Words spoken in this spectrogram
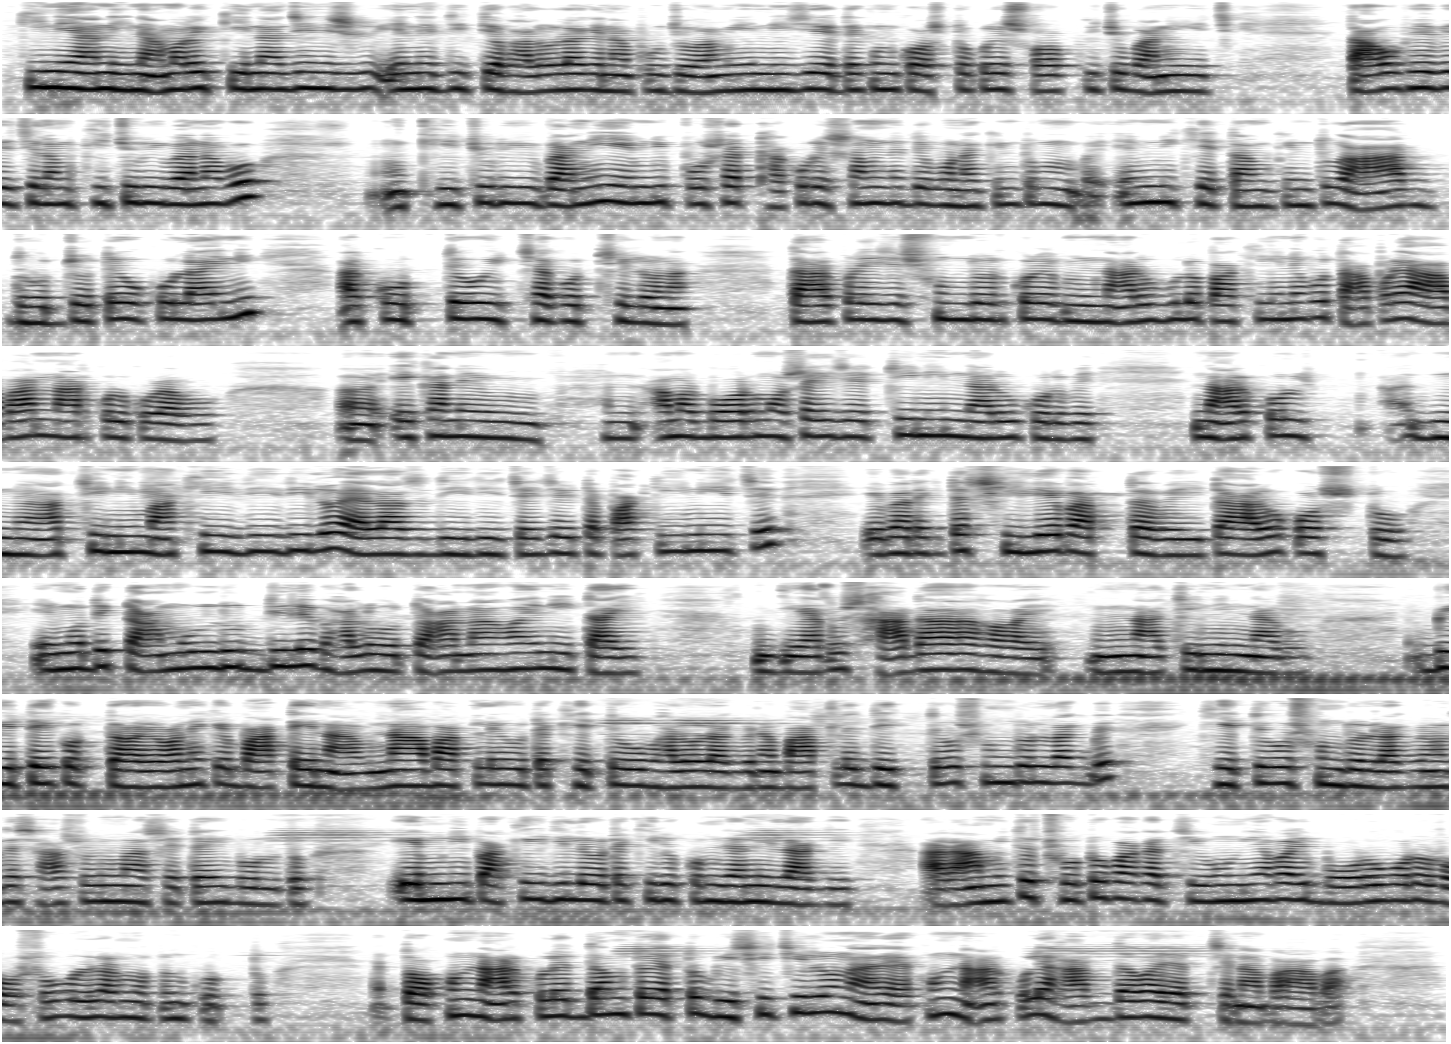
কিনে আনি না আমার ওই কেনা জিনিস এনে দিতে ভালো লাগে না পুজো। আমি নিজে দেখুন কষ্ট করে সব কিছু বানিয়েছি। তাও ভেবেছিলাম খিচুড়ি বানাবো। খিচুড়ি বানিয়ে এমনি প্রসাদ ঠাকুরের সামনে দেবো না কিন্তু এমনি খেতাম কিন্তু আর ধৈর্যতেও কোলায়নি আর করতেও ইচ্ছা করছিল না। তারপরে এই যে সুন্দর করে নাড়ুগুলো পাকিয়ে নেব তারপরে আবার নারকোল আহ, এখানে আমার বর মশাই যে চিনির নাড়ু করবে, নারকোল আর চিনি মাখিয়ে দিয়ে দিল, এলাচ দিয়ে দিয়েছে যে এটা পাকিয়ে নিয়েছে, এবার এটা শিলে বাটতে হবে, এটা আরও কষ্ট, এর মধ্যে একটু আমুল দুধ দিলে ভালো হতো, আনা হয়নি তাই দিয়ে আরও সাদা হয় না চিনির নাড়ু, বেটে করতে হয়, অনেকে বাটে না না বাটলে ওটা খেতেও ভালো লাগবে না, বাটলে দেখতেও সুন্দর লাগবে, খেতেও সুন্দর লাগবে, আমাদের শাশুড়ি মা সেটাই বলতো এমনি পাকিয়ে দিলে ওটা কীরকম জানি লাগে। আর আমি তো ছোটো পাকাচ্ছি, উনি আবার বড়ো বড়ো রসগোল্লার মতন করতো। তখন নারকোলের দাম তো এত বেশি ছিল না, আর এখন নারকোলে হাত দেওয়া যাচ্ছে না বাবা।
